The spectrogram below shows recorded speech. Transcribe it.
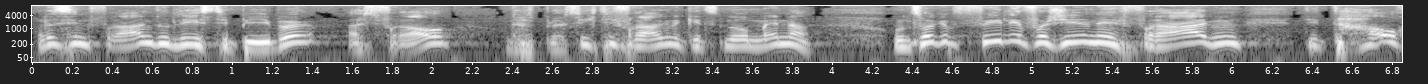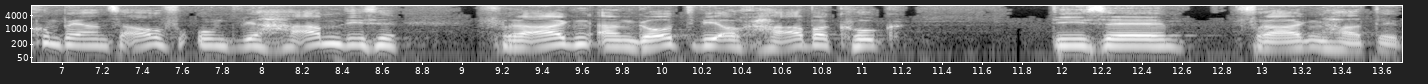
Und das sind Fragen, du liest die Bibel als Frau und hast plötzlich die Fragen, da geht es nur um Männer. Und so gibt es viele verschiedene Fragen, die tauchen bei uns auf und wir haben diese Fragen an Gott, wie auch Habakuk diese Fragen hatte.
